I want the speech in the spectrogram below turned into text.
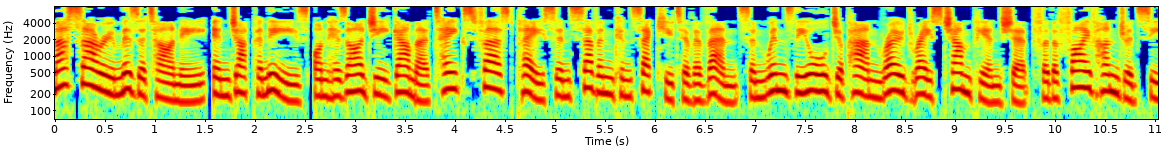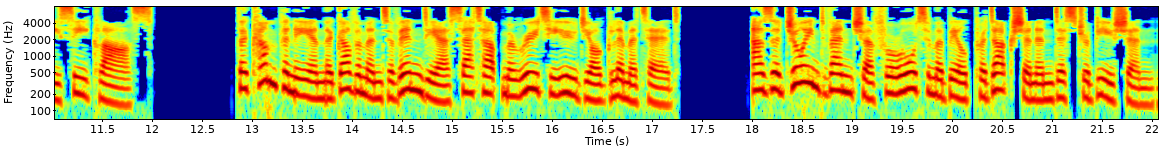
Masaru Mizutani in Japanese on his RG Gamma takes first place in seven consecutive events and wins the All Japan Road Race Championship for the 500cc class. The company and the Government of India set up Maruti Udyog Limited as a joint venture for automobile production and distribution.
